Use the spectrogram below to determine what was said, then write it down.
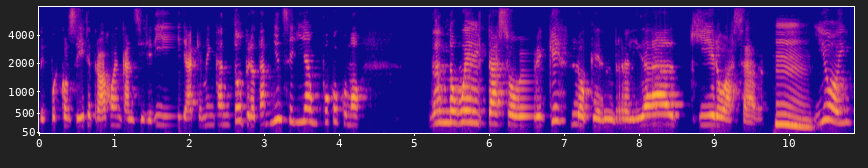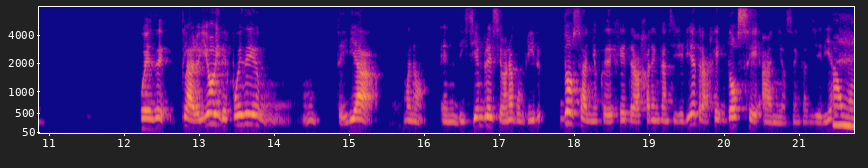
después conseguí este trabajo en Cancillería, que me encantó, pero también seguía un poco como dando vueltas sobre qué es lo que en realidad quiero hacer. Hmm. Y hoy, claro, y hoy después de, te diría, bueno, en diciembre se van a cumplir dos años que dejé de trabajar en Cancillería, trabajé 12 años en Cancillería. Ah,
